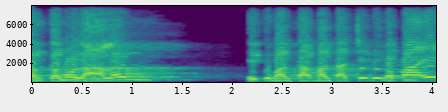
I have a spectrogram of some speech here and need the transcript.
Ang kamo lalang iku banta-banta cek di bapae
